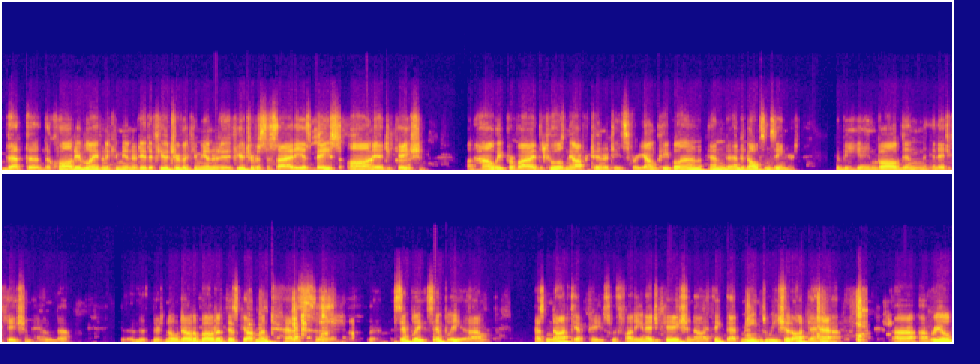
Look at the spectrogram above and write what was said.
that the, the quality of life in a community, the future of a community, the future of a society is based on education on how we provide the tools and the opportunities for young people and, and, and adults and seniors to be involved in, in education. And uh, there's no doubt about it, this government has uh, simply, simply um, has not kept pace with funding in education. Now, I think that means we should ought to have uh, a real,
